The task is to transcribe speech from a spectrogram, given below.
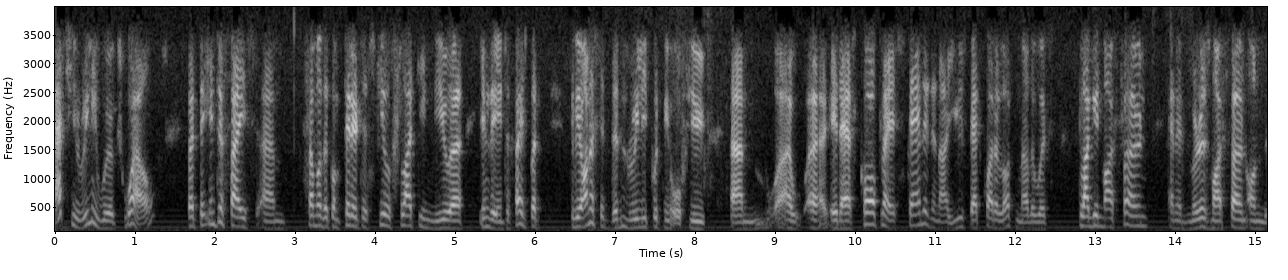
actually really works well. But the interface, um, some of the competitors feel slightly newer in the interface. But to be honest, it didn't really put me off. You, um, uh, uh, it has CarPlay as standard, and I use that quite a lot. In other words, plug in my phone, and it mirrors my phone on the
